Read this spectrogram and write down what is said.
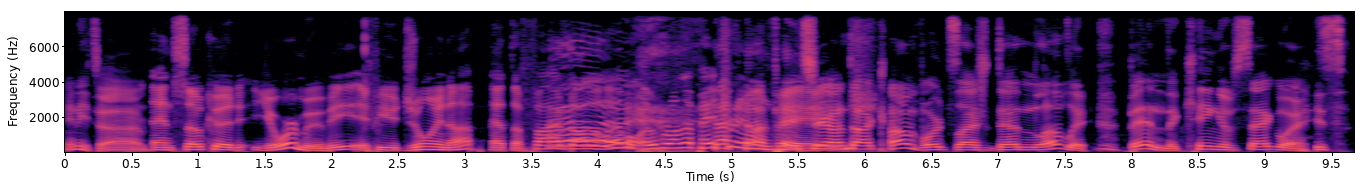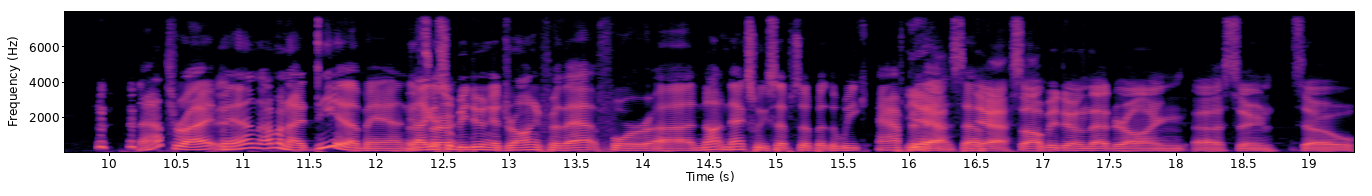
anytime. And so could your movie if you join up at the five dollar Hey! level over on the Patreon page. Patreon.com forward slash dead and lovely. Ben, the king of segues. That's right, man. I'm an idea man. I guess right. we'll be doing a drawing for that for uh, not next week's episode, but the week after yeah, that. So yeah. So I'll be doing that drawing uh, soon, so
